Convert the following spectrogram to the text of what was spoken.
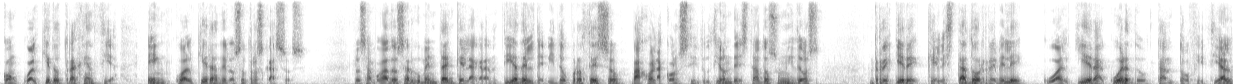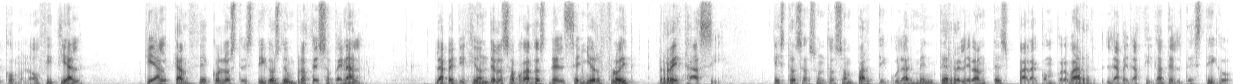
con cualquier otra agencia, en cualquiera de los otros casos. Los abogados argumentan que la garantía del debido proceso, bajo la Constitución de Estados Unidos, requiere que el Estado revele cualquier acuerdo, tanto oficial como no oficial, que alcance con los testigos de un proceso penal. La petición de los abogados del señor Floyd reza así. Estos asuntos son particularmente relevantes para comprobar la veracidad del testigo,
